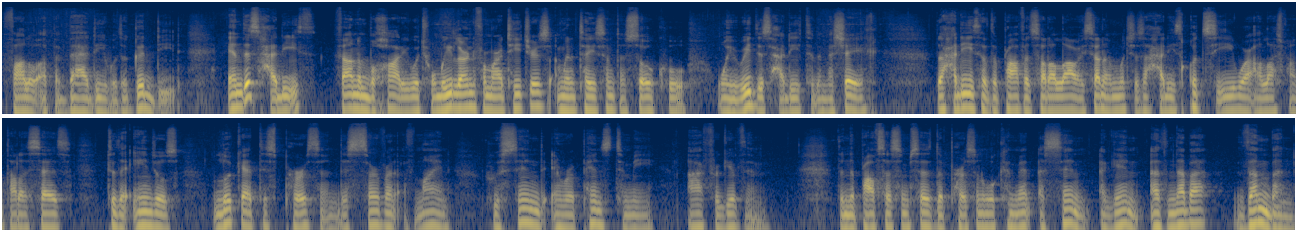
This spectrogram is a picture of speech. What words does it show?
Follow up a bad deed with a good deed. And this hadith, found in Bukhari, which when we learned from our teachers, I'm going to tell you something so cool. When you read this hadith to the mashaykh, the hadith of the Prophet وسلم, which is a hadith Qudsi, where Allah subhanahu wa ta'ala says to the angels, Look at this person, this servant of mine, who sinned and repents to me, I forgive them. Then the Prophet says the person will commit a sin again, adnaba dhanban.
